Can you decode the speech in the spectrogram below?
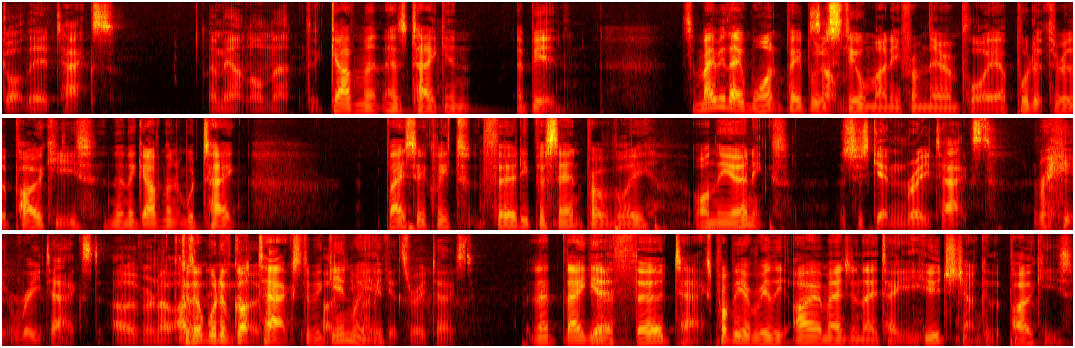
got their tax amount on that. the government has taken a bid. So maybe they want people to steal money from their employer, put it through the pokies, and then the government would take basically thirty percent probably on the earnings It's just getting retaxed, re- re-taxed over and over. I 'Cause it would have got taxed to begin pokey money with. Gets re-taxed. that they get Yeah. a third tax. Probably a really, I imagine they take a huge chunk of the pokies.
